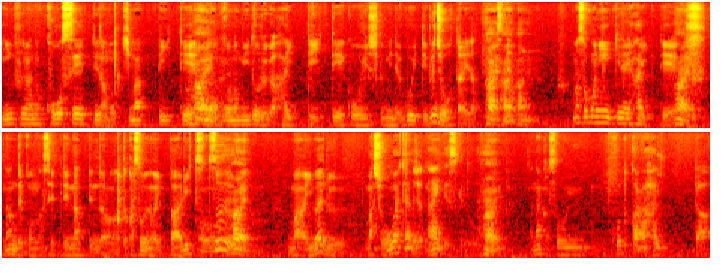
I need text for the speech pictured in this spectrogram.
インフラの構成っていうのはもう決まっていて、はい。もうこのミドルが入っていてこういう仕組みで動いてる状態だったんですね、はいはいはいまあ、そこにいきなり入って、はい。なんでこんな設定になってんだろうなとかそういうのがいっぱいありつつ、はい。まあ、いわゆる、まあ、障害対応じゃないですけど、はい。なんかそういうことから入った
